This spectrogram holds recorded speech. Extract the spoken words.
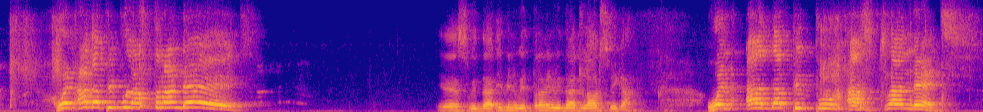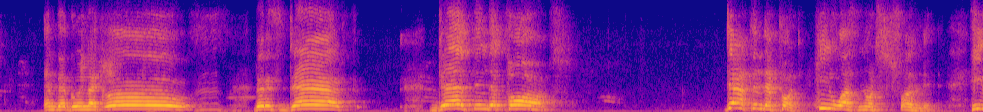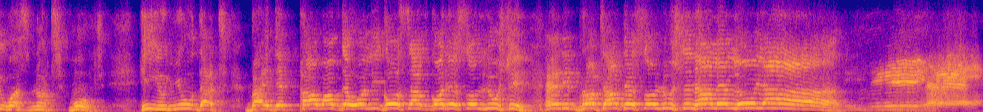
When other people are stranded. Yes, with that, even with stranded with that loudspeaker. When other people are stranded and they're going like, oh, there is death, death in the pot, death in the pot. He was not stranded. He was not moved. He knew that by the power of the Holy Ghost, I've got a solution. And he brought out the solution. Hallelujah. Amen.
